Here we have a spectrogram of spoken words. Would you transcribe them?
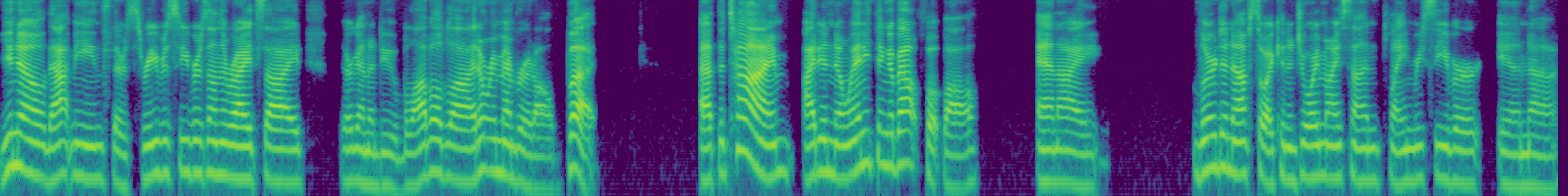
you know that means there's three receivers on the right side. They're going to do blah, blah, blah. I don't remember it all. But at the time, I didn't know anything about football. And I learned enough so I can enjoy my son playing receiver in uh,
